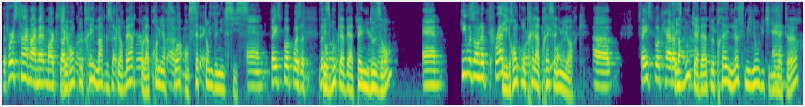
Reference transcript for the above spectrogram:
J'ai rencontré Mark Zuckerberg pour la première fois en septembre 2006. Facebook avait à peine deux ans et il rencontrait la presse à New York. Uh, Facebook avait à peu près 9 millions d'utilisateurs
